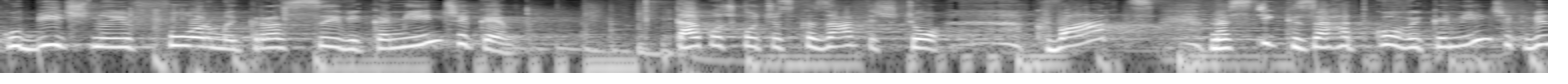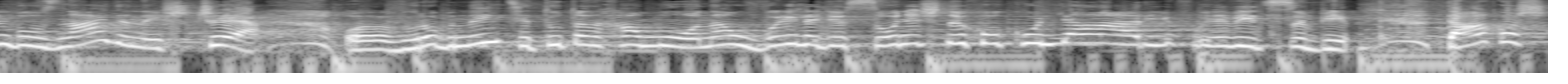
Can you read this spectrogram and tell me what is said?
Кубічної форми, красиві камінчики. Також хочу сказати, що кварц настільки загадковий камінчик, він був знайдений ще е, в гробниці Тутанхамона у вигляді сонячних окулярів. Уявіть собі. Також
